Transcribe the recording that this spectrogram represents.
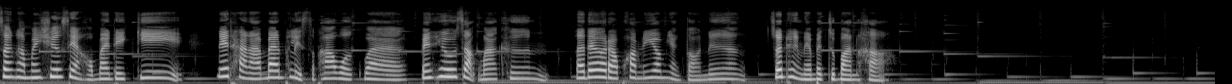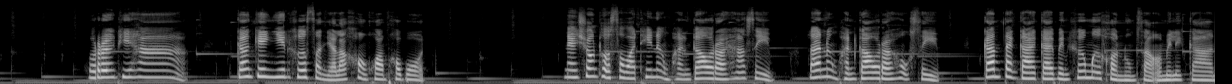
ซึ่งทำให้ชื่อเสียงของแบรนด์ดิกกี้ในฐานะแบรนด์ผลิตเสื้อผ้าเวิร์กแวร์เป็นที่รู้จักมากขึ้น และได้รับความนิยมอย่างต่อเนื่อง จนถึงในปัจจุบันค่ะ เรื่องที่ 5 กางเกงยีนคือสัญลักษณ์ของความขบถในช่วงทศวรรษที่ 1950 และ 1960 การแต่งกายกลายเป็นเครื่องมือของหนุ่มสาวอเมริกัน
